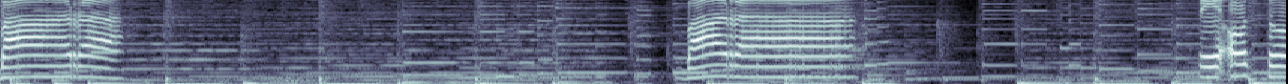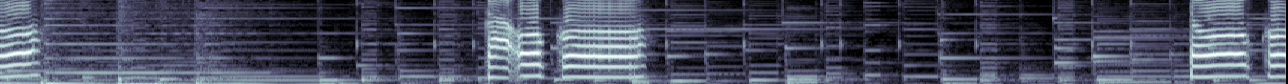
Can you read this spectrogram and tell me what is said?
bara. Bara. Teoto. Kaoko. Toko.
